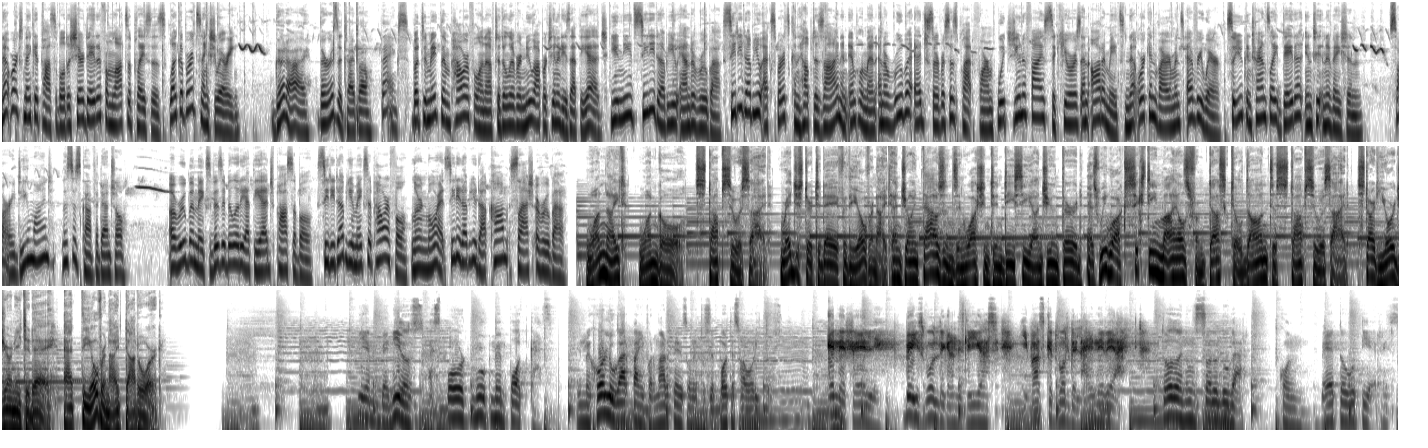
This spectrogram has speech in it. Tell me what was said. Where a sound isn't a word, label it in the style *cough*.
Networks make it possible to share data from lots of places, like a bird sanctuary. Good eye. There is a typo. Thanks. But to make them powerful enough to deliver new opportunities at the edge, you need CDW and Aruba. CDW experts can help design and implement an Aruba Edge Services platform which unifies, secures, and automates network environments everywhere so you can translate data into innovation. Sorry, do you mind? This is confidential. Aruba makes visibility at the edge possible. CDW makes it powerful. Learn more at cdw.com/aruba. One night, one goal. Stop suicide. Register today for the overnight and join thousands in Washington, D.C. on June 3rd as we walk 16 miles from dusk till dawn to stop suicide. Start your journey today at theovernight.org. Bienvenidos a Sport Movement Podcast, el mejor lugar para informarte sobre tus deportes favoritos. NFL, béisbol de grandes ligas y básquetbol de la NBA. Todo en un solo lugar, con Beto Gutiérrez.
